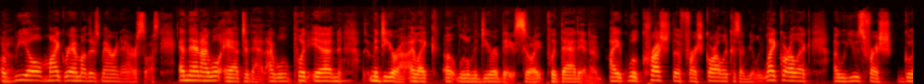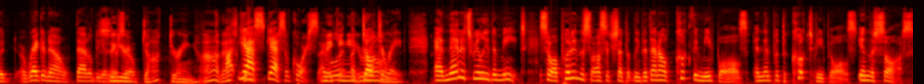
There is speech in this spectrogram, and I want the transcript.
a real my grandmother's marinara sauce. And then I will add to that. I will put in Madeira. I like a little Madeira base, so I put that in. I will crush the fresh garlic because I really like garlic. I will use fresh good oregano. That'll be in So there. you're so doctoring. Ah, uh, that's good. yes, yes, of course. I Making will it your adulterate. And then it's really the meat. So I'll put in the sausage separately, but then I'll cook the meatballs and then put the cooked meatballs in the sauce.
